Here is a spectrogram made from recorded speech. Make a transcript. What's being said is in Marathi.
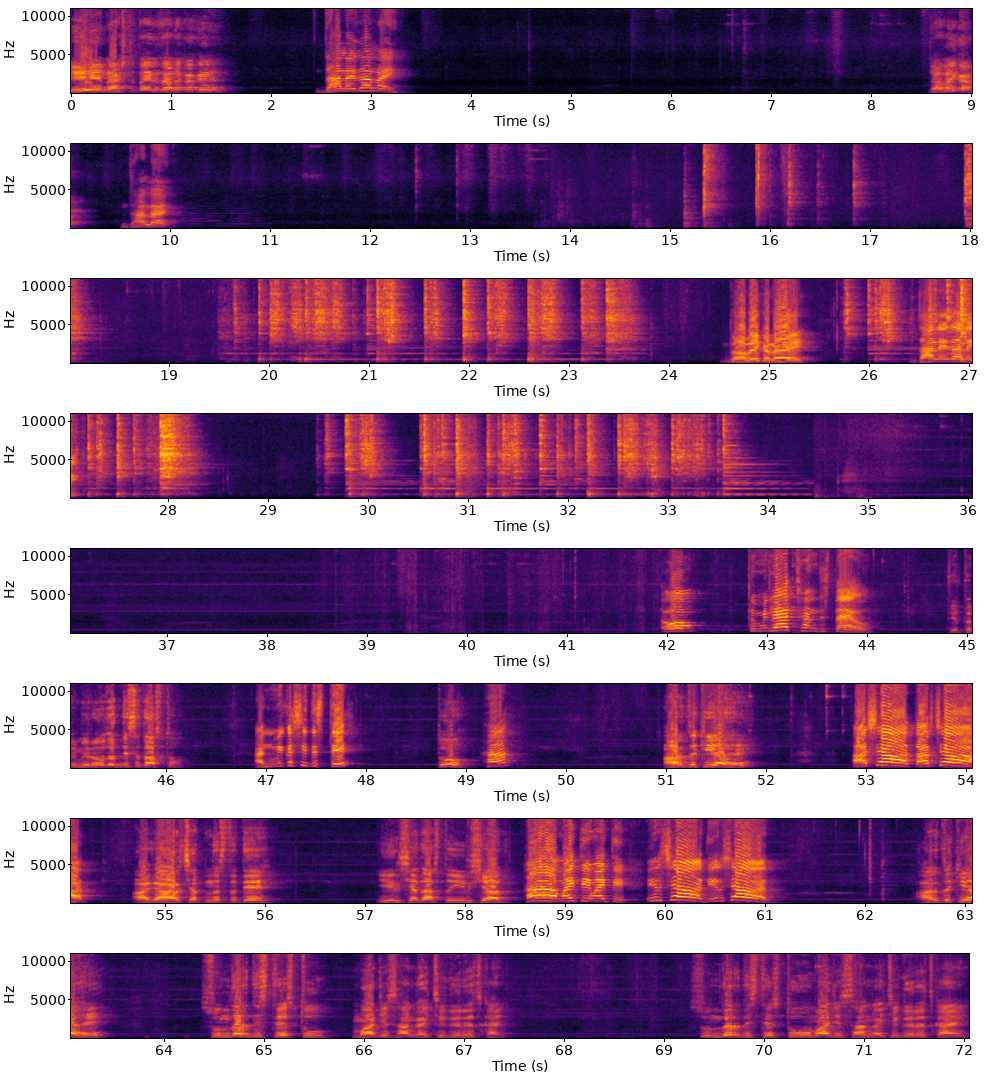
ए नाश्ता तयार झाला का ग? झालाय झालाय. झालाय का? झालाय. झालंय का नाही? झालंय झालंय. ओ तुम्ही लय छान दिसताय अहो. ते तर मी रोजच दिसत असतो. आणि मी कशी दिसते? तो? हा? अर्ज की आहे? आशात आशात. अगं आरशात नसतं ते. ईर्ष्याद असतं ईर्ष्याद हा हा माहिती माहिती इर्षाद इर्षाद अर्ज की आहे? सुंदर दिसतेस तू. माझी सांगायची गरज काय? सुंदर दिसतेस तू माझी सांगायची गरज काय?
